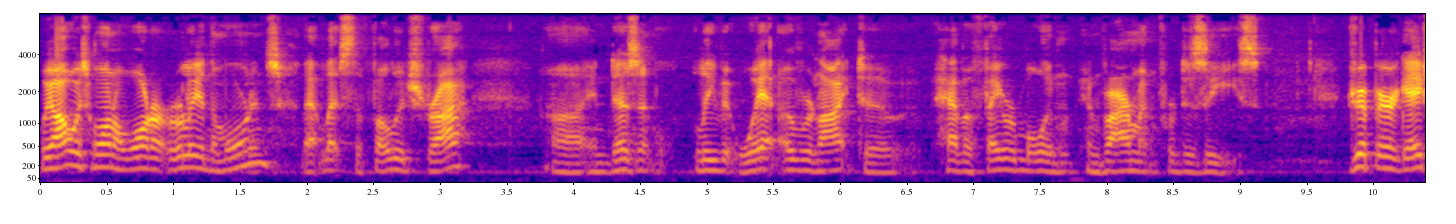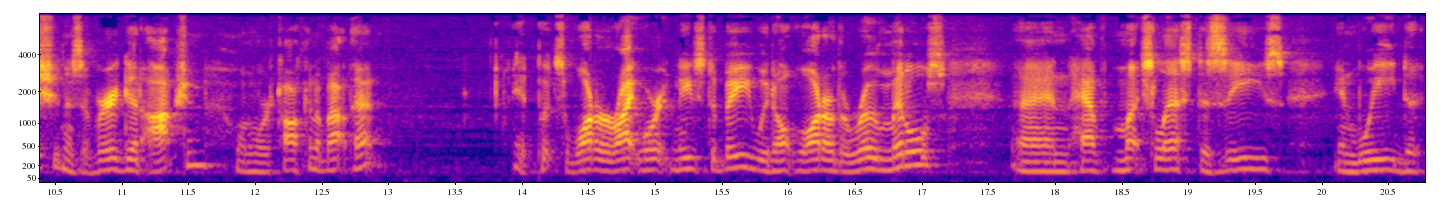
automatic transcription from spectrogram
We always want to water early in the mornings. That lets the foliage dry uh, and doesn't leave it wet overnight to have a favorable environment for disease. Drip irrigation is a very good option when we're talking about that. It puts water right where it needs to be. We don't water the row middles and have much less disease and weed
